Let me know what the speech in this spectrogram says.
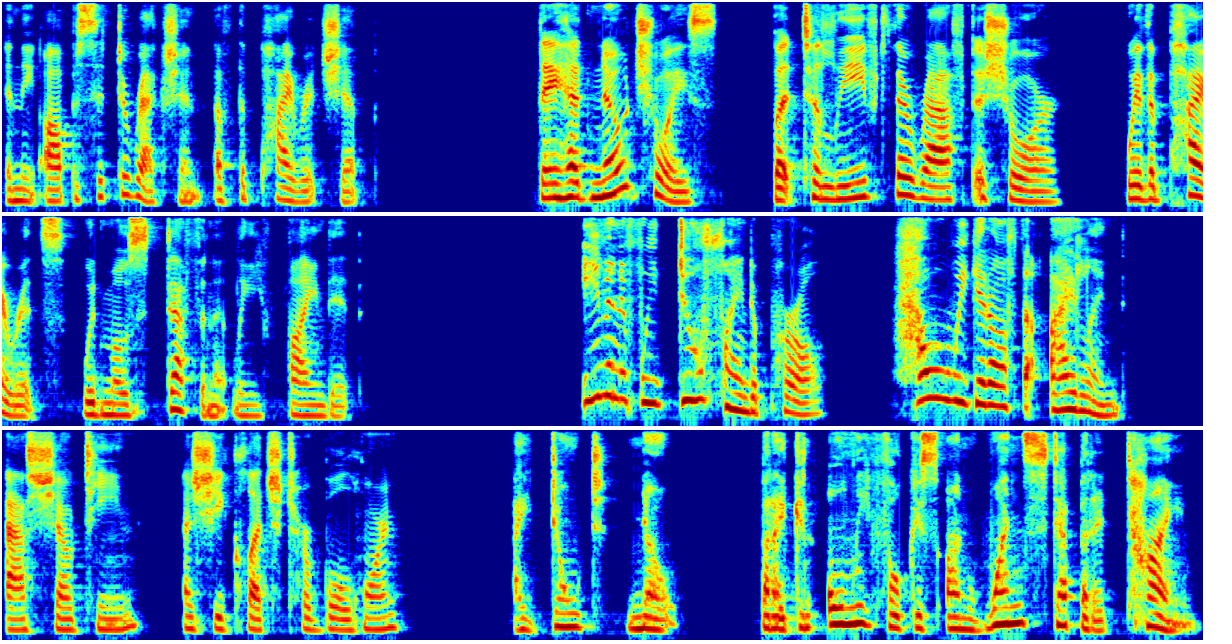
in the opposite direction of the pirate ship. They had no choice but to leave their raft ashore, where the pirates would most definitely find it. Even if we do find a pearl, how will we get off the island? asked Shouteen as she clutched her bullhorn. I don't know, but I can only focus on one step at a time,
